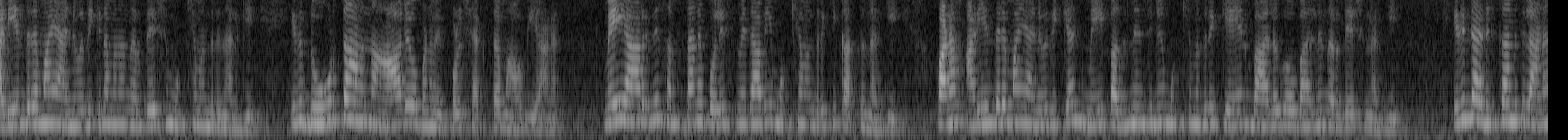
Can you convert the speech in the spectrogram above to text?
അടിയന്തരമായി അനുവദിക്കണമെന്ന നിർദ്ദേശം മുഖ്യമന്ത്രി നൽകി. ഇത് ദൂർത്താണെന്ന ആരോപണം ഇപ്പോൾ ശക്തമാവുകയാണ്. മെയ് ആറിന് സംസ്ഥാന പോലീസ് മേധാവി മുഖ്യമന്ത്രിക്ക് കത്ത് നൽകി. പണം അടിയന്തരമായി അനുവദിക്കാൻ മെയ് പതിനഞ്ചിന് മുഖ്യമന്ത്രി കെ എൻ ബാലഗോപാലിന് നിർദ്ദേശം നൽകി. ഇതിന്റെ അടിസ്ഥാനത്തിലാണ്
